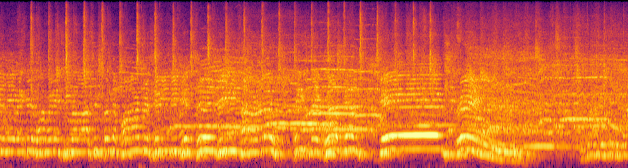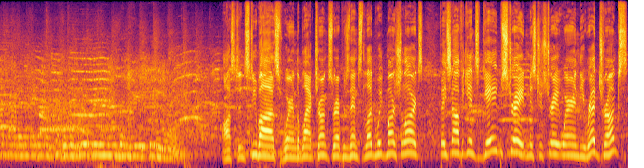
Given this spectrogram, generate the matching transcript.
MMA record of one win and zero losses from the Farm Brazilian Jiu-Jitsu in Greeley, Colorado. Please make welcome Gabe Strait. Austin Stubaus, wearing the black trunks, represents Ludwig Martial Arts, facing off against Gabe Strait. Mr. Strait wearing the red trunks.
